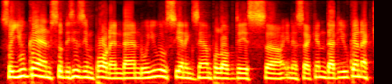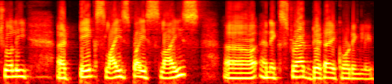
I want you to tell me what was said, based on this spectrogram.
So you can, so this is important and we will see an example of this uh, in a second that you can actually uh, take slice by slice uh, and extract data accordingly.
